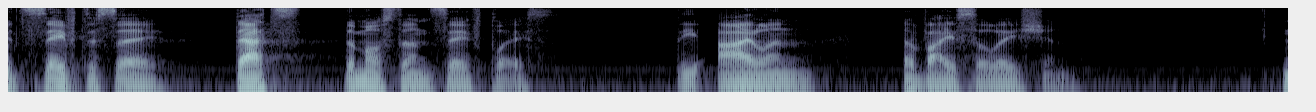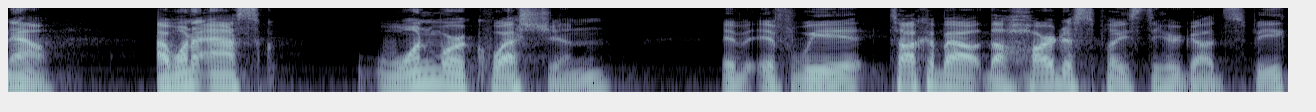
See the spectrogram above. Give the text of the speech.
it's safe to say that's the most unsafe place the island of isolation. Now, I want to ask one more question. If, if we talk about the hardest place to hear God speak,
